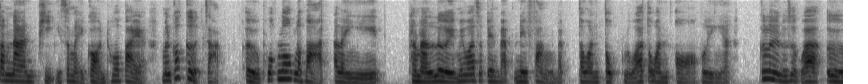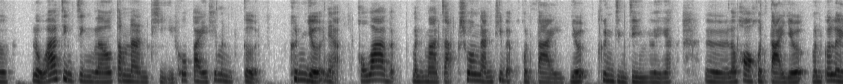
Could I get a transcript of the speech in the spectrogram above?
ตำนานผีสมัยก่อนทั่วไปอะ มันก็เกิดจากเออพวกโรคระบาดอะไรอย่างงี้ทั้งนั้นเลยไม่ว่าจะเป็นแบบในฝั่งแบบตะวันตกหรือว่าตะวันออกอะไรเงี้ยก็เลยรู้สึกว่า เออ หรือว่าจริง ๆ แล้วตำนานผีทั่วไปที่มันเกิดขึ้นเยอะเนี่ย เพราะว่าแบบมันมาจากช่วงนั้นที่แบบคนตายเยอะขึ้นจริงๆอะไรเงี้ยเออแล้วพอคนตายเยอะมันก็เลย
